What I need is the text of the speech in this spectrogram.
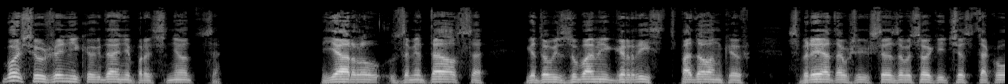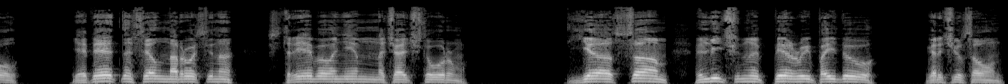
больше уже никогда не проснется. Ярл заметался, готовый зубами грызть подонков, спрятавшихся за высокий частокол, и опять насел на Росина с требованием начать штурм. — Я сам лично первый пойду, — горячился он.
